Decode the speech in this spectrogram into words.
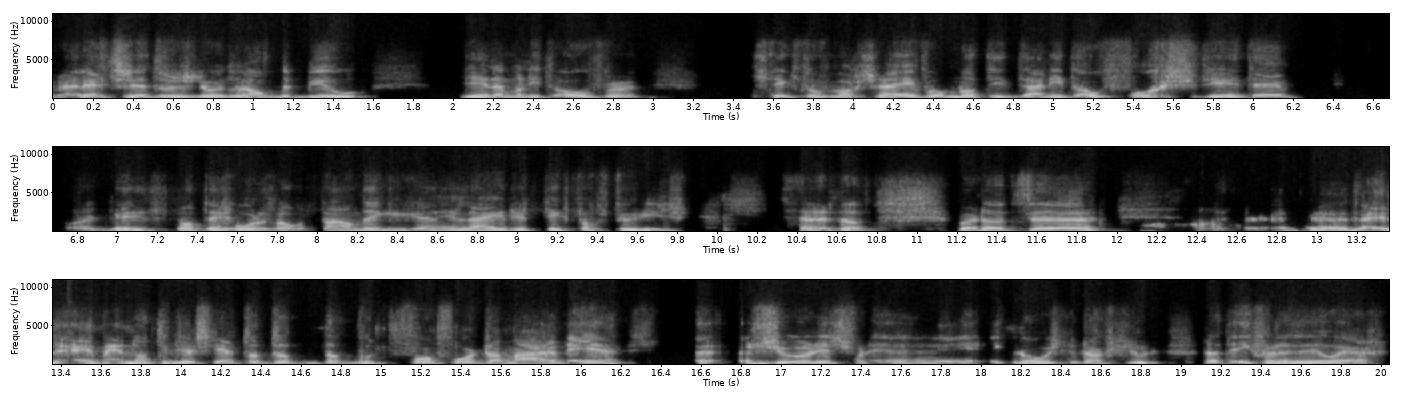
recht te zetten door het randdebiel, die helemaal niet over stikstof mag schrijven, omdat hij daar niet over voor gestudeerd heeft. Ik weet niet, dat tegenwoordig wel bestaan, denk ik, in Leiden, stikstofstudies. dat, maar dat. Uh, en, en dat hij dus zegt dat dat, dat moet voor, voortaan maar een, een journalist van uh, economische redactie doen. Dat, ik vind het heel erg,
